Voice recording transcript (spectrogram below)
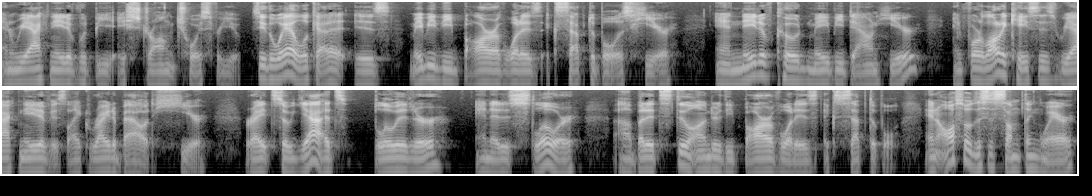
and React Native would be a strong choice for you. See, the way I look at it is maybe the bar of what is acceptable is here, and native code may be down here. And for a lot of cases, React Native is like right about here, right? So yeah, it's bloated and it is slower, uh, but it's still under the bar of what is acceptable. And also, this is something where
